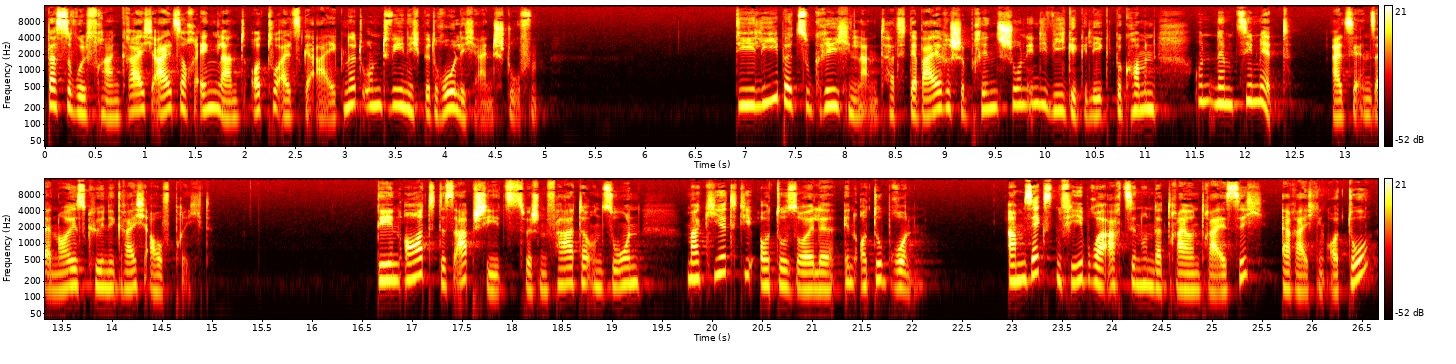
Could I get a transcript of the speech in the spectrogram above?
dass sowohl Frankreich als auch England Otto als geeignet und wenig bedrohlich einstufen. Die Liebe zu Griechenland hat der bayerische Prinz schon in die Wiege gelegt bekommen und nimmt sie mit, als er in sein neues Königreich aufbricht. Den Ort des Abschieds zwischen Vater und Sohn markiert die Otto-Säule in Ottobrunn. Am 6. Februar 1833 erreichen Otto,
